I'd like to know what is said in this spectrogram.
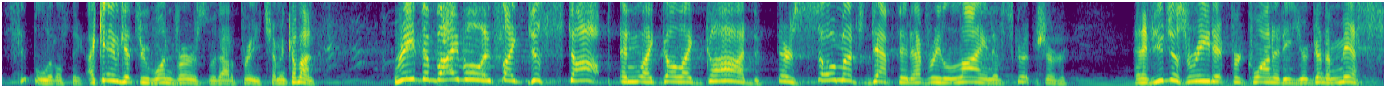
Simple little thing. I can't even get through one verse without a preach. I mean, come on. Read the Bible, it's like just stop and like go like, God, there's so much depth in every line of scripture. And if you just read it for quantity, you're gonna miss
